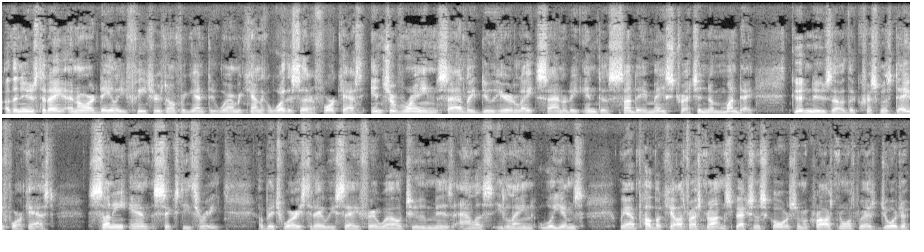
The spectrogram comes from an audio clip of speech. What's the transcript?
Other news today and our daily features. Don't forget the Ware Mechanical Weather Center forecast. Inch of rain, sadly, due here late Saturday into Sunday, may stretch into Monday. Good news, though, the Christmas Day forecast sunny and 63 obituaries today. We say farewell to Ms. Alice Elaine Williams. We have public health restaurant inspection scores from across Northwest Georgia.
